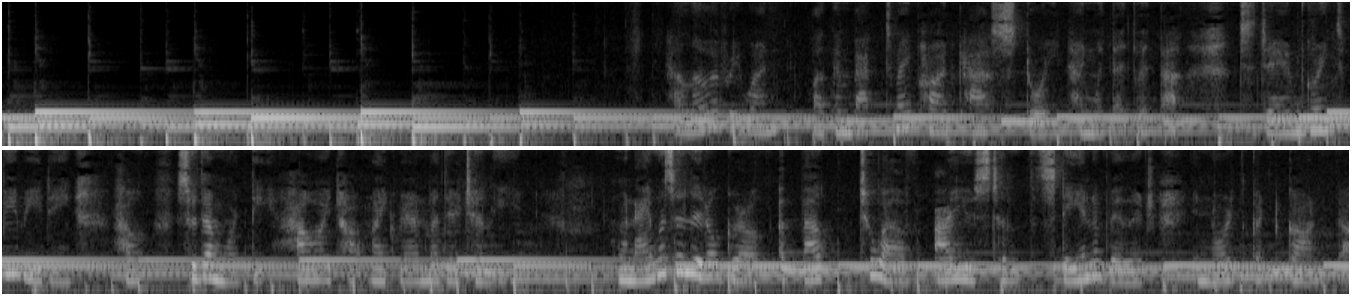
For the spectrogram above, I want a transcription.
Hello, everyone. Welcome back to my podcast, Storytime with Edwita. Today I'm going to be reading how Sudha Murty, How I Taught My Grandmother to Read. When I was a little girl, about 12, I used to stay in a village in North Karnataka,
